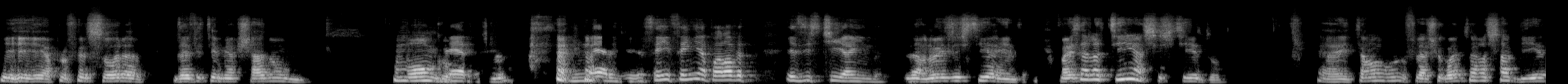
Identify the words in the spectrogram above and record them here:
E a professora deve ter me achado um, um mongo. Nerd. Nerd. sem, sem a palavra existir ainda. Não, não existia ainda. Mas ela tinha assistido. É, então, o Flash Gordon ela sabia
